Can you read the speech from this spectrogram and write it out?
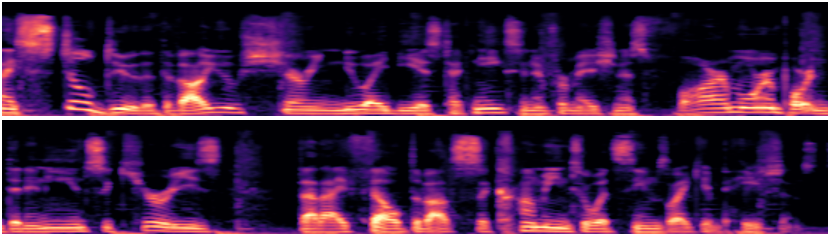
and I still do, that the value of sharing new ideas, techniques, and information is far more important than any insecurities that I felt about succumbing to what seems like impatience.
